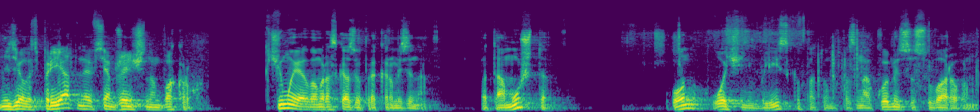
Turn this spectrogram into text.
не делать приятное всем женщинам вокруг. К чему я вам рассказываю про Карамзина? Потому что он очень близко потом познакомится с Уваровым.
